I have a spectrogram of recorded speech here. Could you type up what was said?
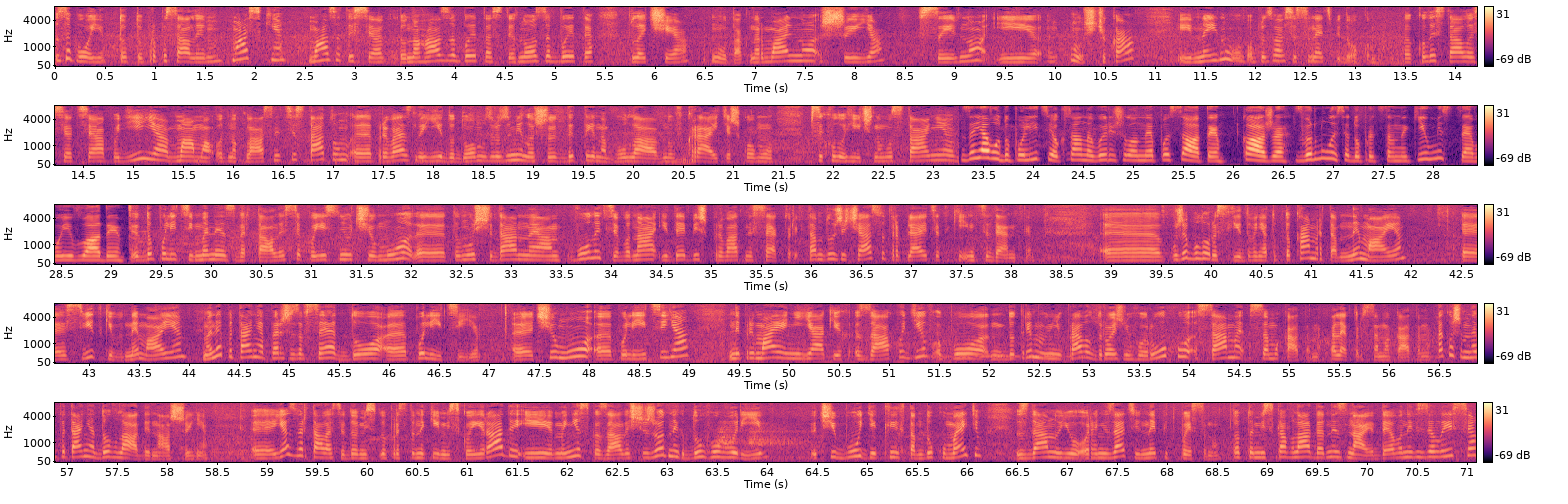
Забої, тобто прописали їм маски, мазатися, нога забита, стегно забите, плече, ну так нормально, шия сильно і ну, щока, і в неї ну, образувався синець під оком. Коли сталася ця подія, мама однокласниці з татом е, привезли її додому. Зрозуміло, що дитина була ну, вкрай тяжкому психологічному стані. Заяву до поліції Оксана вирішила не писати. Каже, звернулася до представників місцевої влади. До поліції ми не зверталися. Поясню, чому Е, тому, що дана вулиця вона йде більш приватний сектор. Там дуже часто трапляються такі інциденти. Вже було розслідування, тобто камер там немає. Е, Свідків немає. Мене питання перш за все до е, поліції. Е, Чому поліція не приймає ніяких заходів по дотриманню правил дорожнього руху саме самокатами, електросамокатами? Також мене питання до влади нашої. Я зверталася до міс- до представників міської ради, і мені сказали, що жодних договорів. Чи будь-яких там документів з даною організацією не підписано. Тобто міська влада не знає, де вони взялися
